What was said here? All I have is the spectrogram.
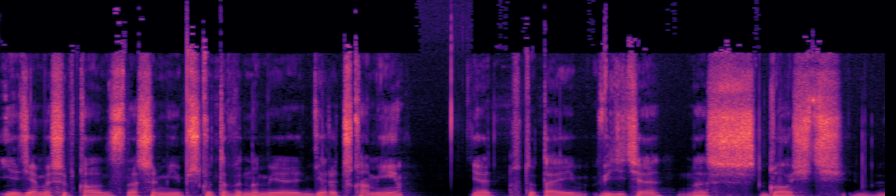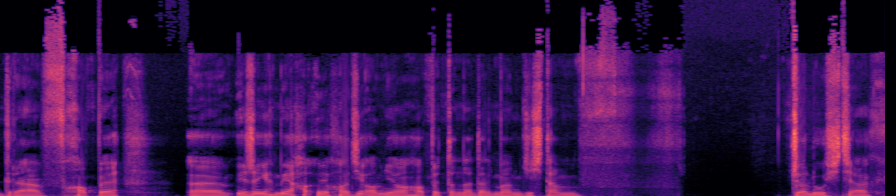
jedziemy szybko z naszymi przygotowanymi giereczkami. Jak tutaj widzicie, nasz gość gra w hopy. E, jeżeli chodzi o mnie o hopy, to nadal mam gdzieś tam w czeluściach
